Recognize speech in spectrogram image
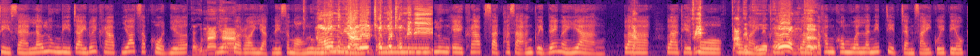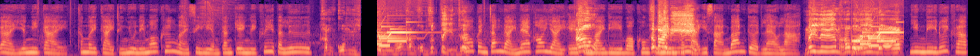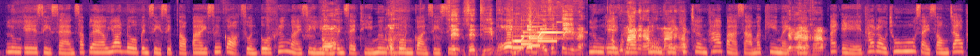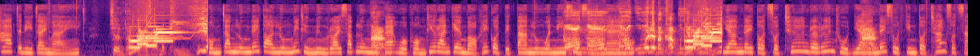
สี่แสนแล้วลุงดีใจด้วยครับ ยอดซับโขดเยอะ ขอบคุณมากเยคอะรับ กว่ารอยหยักในสมองลุงน้องเะมึงเลอย่าไปชมก็ชมดีๆลุงเอครับ สัตว์ภาษาอังกฤษได้ไหมอย่าง ปลา อยากปลาเทฟิโพตปลาเทโพอใหม่นะคพ่รัอบมึงปลาเถอะ ตะคำคมวันละนิดจิตแจ่มใสก๋วยเตี๋ยวไก่ยังมีไก่ทำไมไก่ถึงอยู่ในหม้อเครื่องหมายสี่เหลี่ยมกางเกงในคลี่ตะลืด คำคมมีมึง น้องคำคมสุดตีนเถอะเอ้าเป็นจังไดแน่พ่อใหญ่เอเอ้าสบายดีบอกคงสบายดี ภาษาอีสานบ้านเกิดแล้วล่ะ ไม่ลืมเขาบอกลืมดอก ยินดีด้วยครับ ลุงเอสี่แสนซับแล้วยอดโดเป็น 40 ต่อไป ซื้อเกาะส่วนตัวเครื่องหมายสี่เหลี่ยมเป็นเศรษฐีเมืองอุบลก่อน เศรษ40 เศรษฐีพ่อมึงเป้าหมายสุดตีนอะ ลุงเอขอบคุณมากนะครับลุงขอบคุณเคมากยนะครับคิดเชิงผ้าป่าสามัคคีไหมยังคไงรับล่ะครับอาเอ๋ถ้าเราชู้ใส่ซองเจ้าภาพจะดีใจไหม เชิงพระป่าสามัคคีเฮียผมจำลุงได้ตอนลุงไม่ถึง100ซับลุงมาอะแปะหัวผมที่ร้านเกมบอกให้กดติดตามลุงวันนี้น้องสี่แสน้อนงแล้น้อว งกูไม่ได้บังคับมึงอย่างนั้นนี่เฮีย ยามใดตดสดชื่นระรื่นถูดยามอะได้สูตรกินตดช่างสดใส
